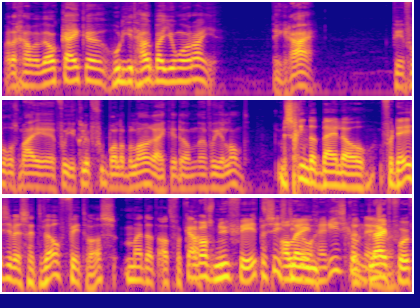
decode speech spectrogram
Maar dan gaan we wel kijken hoe die het houdt bij Jong Oranje. Vind ik raar. Ik vind volgens mij eh, voor je club voetballen belangrijker dan eh, voor je land. Misschien dat Bijlo voor deze wedstrijd wel fit was, maar dat advocaat... Hij was nu fit, Precies, die alleen wil geen risico het nemen. blijft voor...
